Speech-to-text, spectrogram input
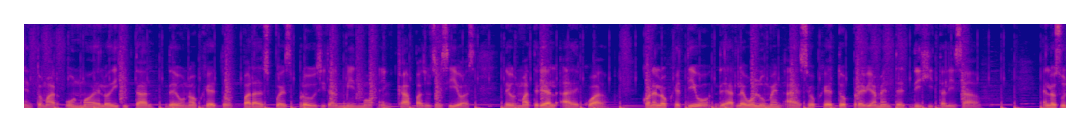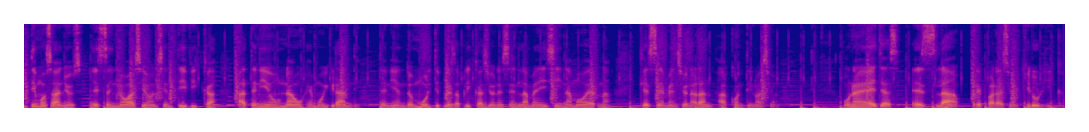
en tomar un modelo digital de un objeto para después producir el mismo en capas sucesivas de un material adecuado, con el objetivo de darle volumen a ese objeto previamente digitalizado. En los últimos años, esta innovación científica ha tenido un auge muy grande, teniendo múltiples aplicaciones en la medicina moderna que se mencionarán a continuación. Una de ellas es la preparación quirúrgica,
